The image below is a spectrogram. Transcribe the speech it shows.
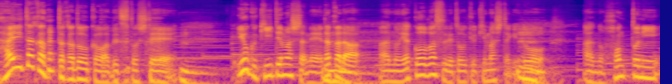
入りたかったかどうかは別としてうん。よく聞いてましたね。だから、うん。あの夜行バスで東京来ましたけど、うん。あの本当に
